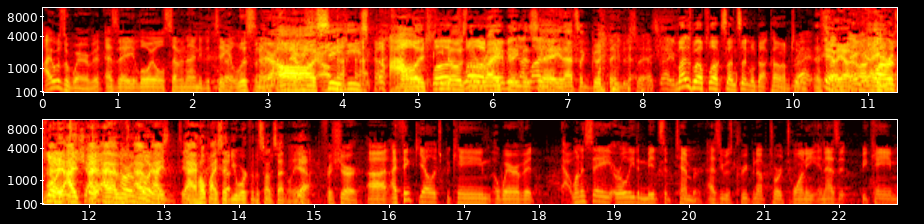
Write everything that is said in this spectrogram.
I was aware of it as a loyal 790 The Ticket listener. Oh, see, he's polished. Plug, he knows plug, the right baby. thing I to like say. it. That's a good thing to say. That's right. You might as well plug sunsentinel.com too. Right. That's yeah, right. yeah. Hey, Our, hey, our I- employers. I, I, Yeah, I, I, our was- I, I, yeah, I hope I said you work for the Sun Sentinel. Yeah. Yeah. For sure. Uh, I think Yelich became aware of it, I want to say early to mid September, as he was creeping up toward 20, and as it became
